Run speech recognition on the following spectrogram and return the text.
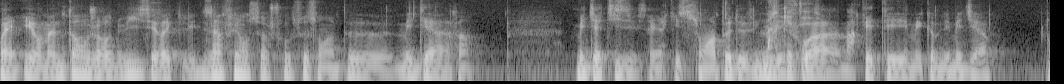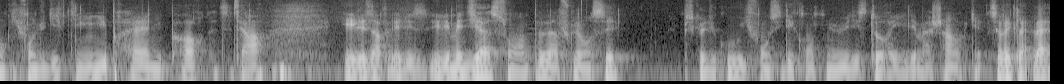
Ouais, et en même temps, aujourd'hui, c'est vrai que les influenceurs, je trouve, se sont un peu euh, enfin, médiatisés. C'est-à-dire qu'ils sont un peu devenus des fois euh, marketés, mais comme des médias. Donc ils font du gifting, ils prennent, ils portent, etc. Et les, et les médias sont un peu influencés puisque du coup, ils font aussi des contenus, des stories, des machins. C'est vrai que la,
